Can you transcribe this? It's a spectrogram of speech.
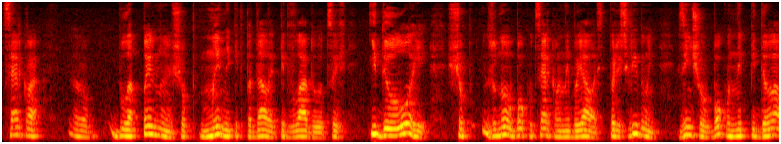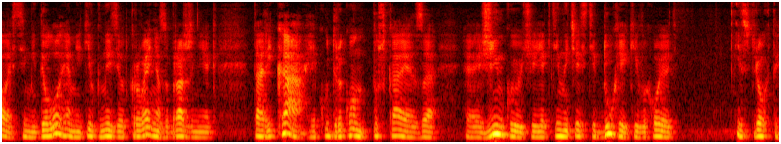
церква е, була пильною, щоб ми не підпадали під владу цих ідеологій, щоб з одного боку церква не боялась переслідувань, з іншого боку, не піддавалась цим ідеологіям, які в книзі Откровення зображені як та ріка, яку дракон пускає за жінкою, чи як ті нечисті духи, які виходять із трьох тих.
